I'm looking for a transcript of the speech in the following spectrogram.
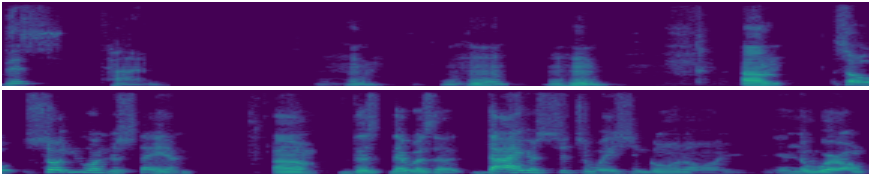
this time. Mm-hmm, mm-hmm, mm-hmm. Um, so, so you understand, um, there was a dire situation going on in the world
